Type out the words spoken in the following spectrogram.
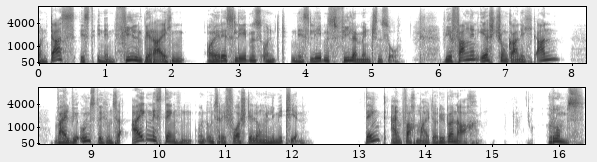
Und das ist in den vielen Bereichen eures Lebens und des Lebens vieler Menschen so. Wir fangen erst schon gar nicht an, weil wir uns durch unser eigenes Denken und unsere Vorstellungen limitieren. Denkt einfach mal darüber nach. Rums.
